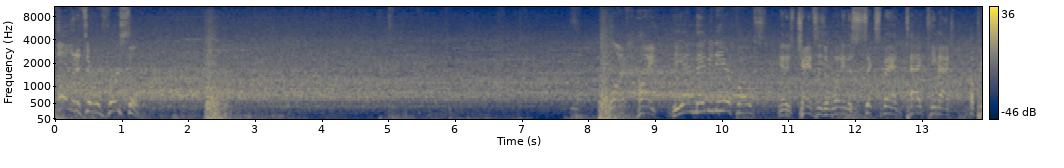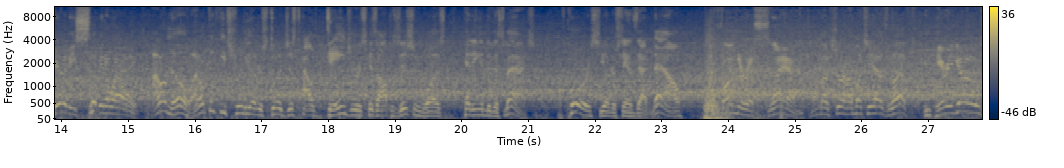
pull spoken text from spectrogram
Oh, and it's a reversal. What height. The end may be near, folks. And his chances of winning the six-man tag team match appear to be slipping away. I don't know. I don't think he truly understood just how dangerous his opposition was heading into this match. Of course, he understands that now. Thunderous slam. I'm not sure how much he has left. And here he goes.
